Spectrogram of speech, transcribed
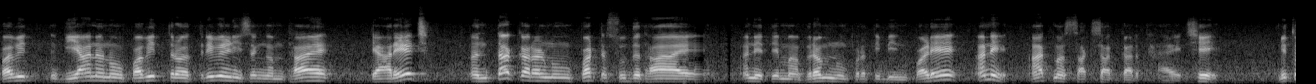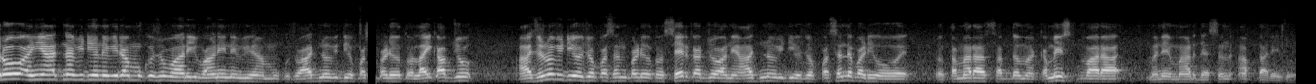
પવિત્ર જ્ઞાનનો પવિત્ર ત્રિવેણી સંગમ થાય ત્યારે જ અંતઃકરણનું પટ શુદ્ધ થાય. અને તેમાં ભ્રમનું પ્રતિબિંબ પડે અને આત્મા સાક્ષાત્કાર થાય છે. મિત્રો અહીં આજના વિડીયોને વિરામ મૂકું છું. મારી વાણીને વિરામ મૂકું છું. આજનો વીડિયો પસંદ પડ્યો તો લાઈક આપજો. આજનો વીડિયો જો પસંદ પડ્યો તો શેર કરજો અને આજનો વીડિયો જો પસંદ પડ્યો હોય તો તમારા શબ્દોમાં કમેન્ટ દ્વારા મને માર્ગદર્શન આપતા રહેજો.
